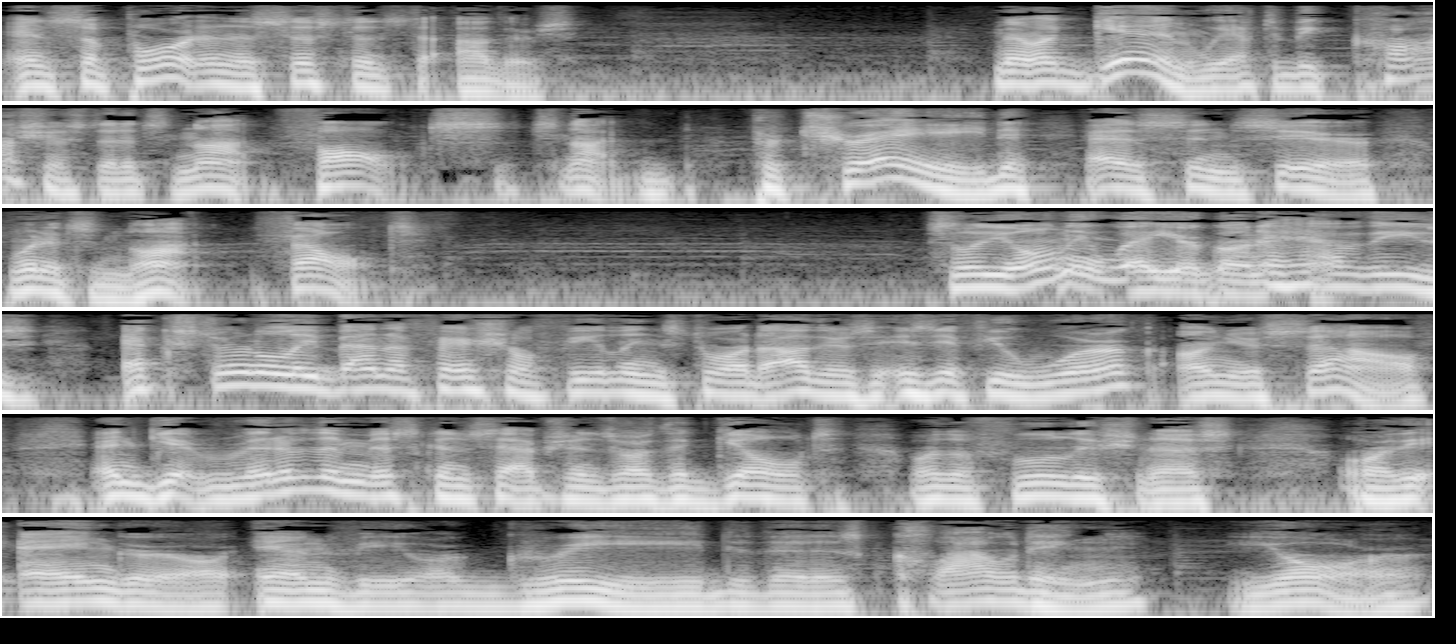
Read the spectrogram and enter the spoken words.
and support and assistance to others. Now again, we have to be cautious that it's not false. It's not portrayed as sincere when it's not felt. So the only way you're going to have these externally beneficial feelings toward others is if you work on yourself and get rid of the misconceptions or the guilt or the foolishness or the anger or envy or greed that is clouding your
